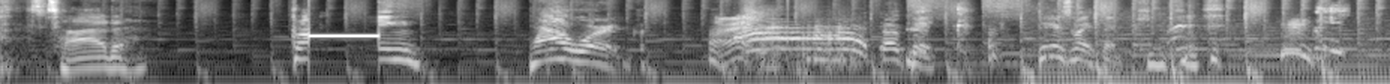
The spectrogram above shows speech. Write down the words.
Todd. F***ing Howard. All right. Ah! Okay. Here's my thing.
